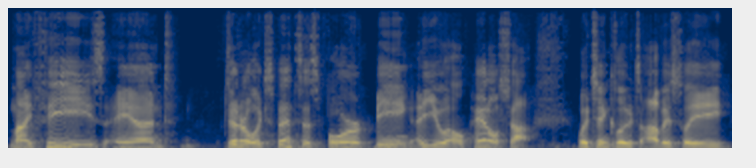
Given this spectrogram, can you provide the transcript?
my fees and general expenses for being a UL panel shop, which includes obviously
